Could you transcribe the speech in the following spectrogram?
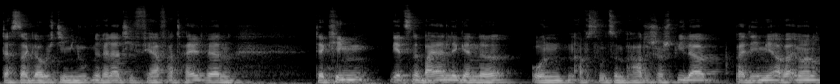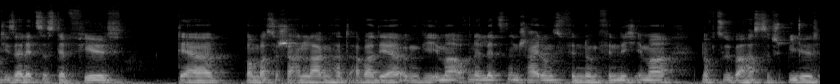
dass da, glaube ich, die Minuten relativ fair verteilt werden. Der King, jetzt eine Bayern-Legende und ein absolut sympathischer Spieler, bei dem mir aber immer noch dieser letzte Step fehlt, der bombastische Anlagen hat, aber der irgendwie immer auch in der letzten Entscheidungsfindung, finde ich, immer noch zu überhastet spielt.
